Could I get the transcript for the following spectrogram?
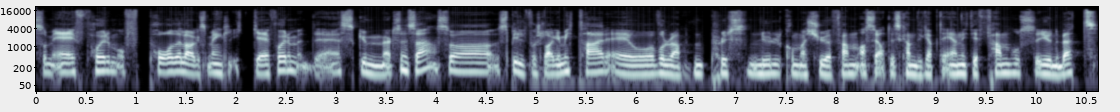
som er i form, og på det laget som egentlig ikke er i form, det er skummelt, syns jeg. Så spillforslaget mitt her er jo Wolverhampton pluss 0,25 asiatisk handikap til 1,95 hos Unibet.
